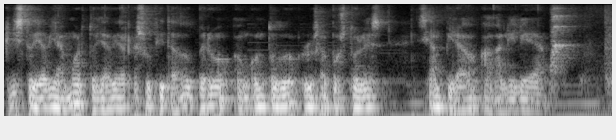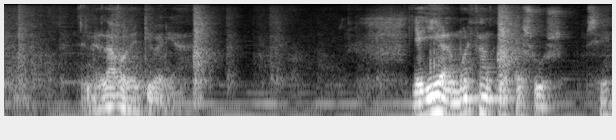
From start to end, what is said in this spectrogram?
Cristo ya había muerto, ya había resucitado, pero aun con todo los apóstoles se han pirado a Galilea, en el lago de Tiberias. Y allí almuerzan con Jesús, ¿sí?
